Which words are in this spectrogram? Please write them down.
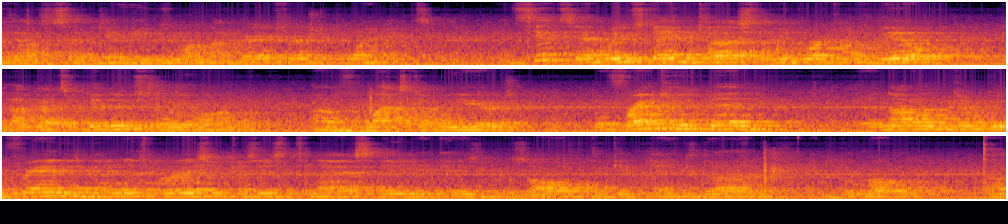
in 2017. He was one of my very first appointments. And since then, we've stayed in touch and we've worked on a bill that I've got some good news for you on uh, for the last couple of years. But Frankie has been uh, not only become a good friend, he's been an inspiration because his tenacity and his resolve to get things done and promote uh,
